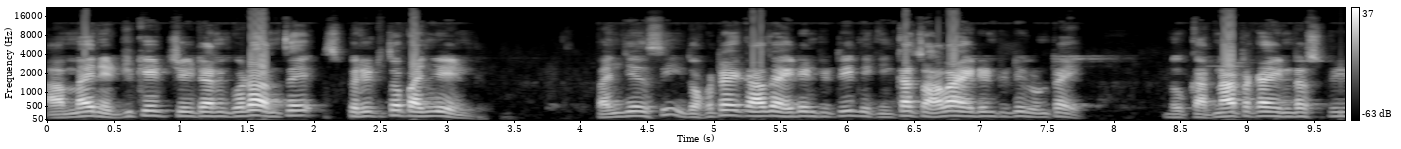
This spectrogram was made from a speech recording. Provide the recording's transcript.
ఆ అమ్మాయిని ఎడ్యుకేట్ చేయడానికి కూడా అంతే స్పిరిట్తో పనిచేయండి పనిచేసి ఇది ఒకటే కాదు ఐడెంటిటీ నీకు ఇంకా చాలా ఐడెంటిటీలు ఉంటాయి. నువ్వు కర్ణాటక ఇండస్ట్రీ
